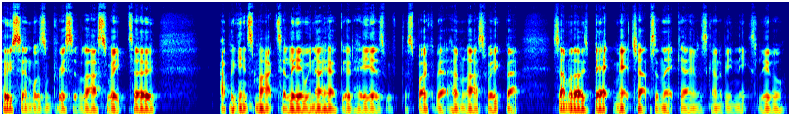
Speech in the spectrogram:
Goosen was impressive last week too, up against Mark Tele'a. We know how good he is. We've spoke about him last week, but some of those back matchups in that game is going to be next level.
